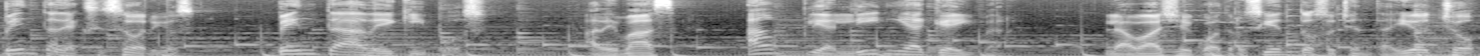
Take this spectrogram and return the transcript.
venta de accesorios, venta de equipos. Además, amplia línea gamer. La Valle 488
